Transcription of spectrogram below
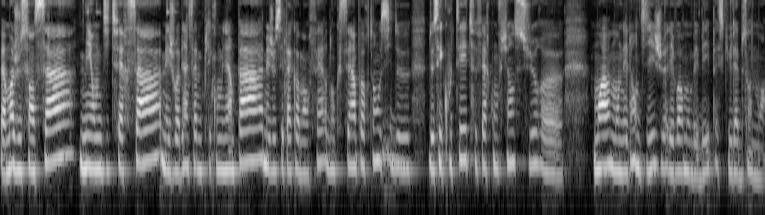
bah, moi je sens ça mais on me dit de faire ça mais je vois bien que ça me plaît convient pas mais je sais pas comment faire. Donc c'est important aussi de, de s'écouter de se faire confiance sur euh, moi mon élan dit je vais aller voir mon bébé parce qu'il a besoin de moi.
